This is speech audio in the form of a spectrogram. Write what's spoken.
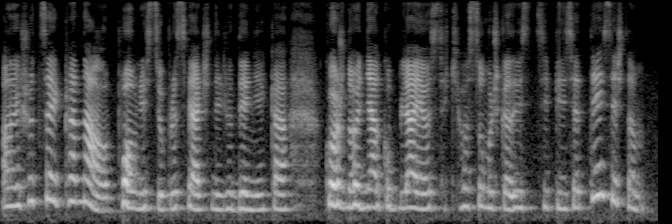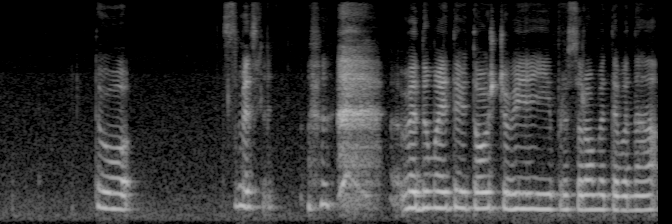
Але якщо цей канал повністю присвячений людині, яка кожного дня купляє ось такого сумочка 250 тисяч, там, то смислі? Ви думаєте, від того, що ви її присоромите, вона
